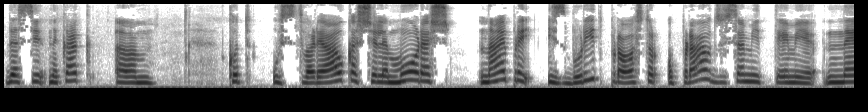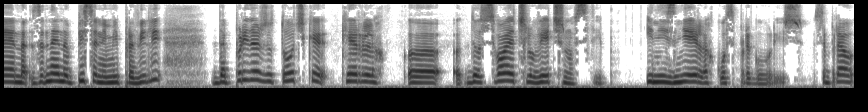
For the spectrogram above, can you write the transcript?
da si nekako um, kot ustvarjalka šele moraš najprej izboriti prostor, opraviti z vsemi temi ne, ne pravili, da prideš do točke, kjer lahko uh, do svoje človečnosti in iz nje lahko spregovoriš. Se pravi,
